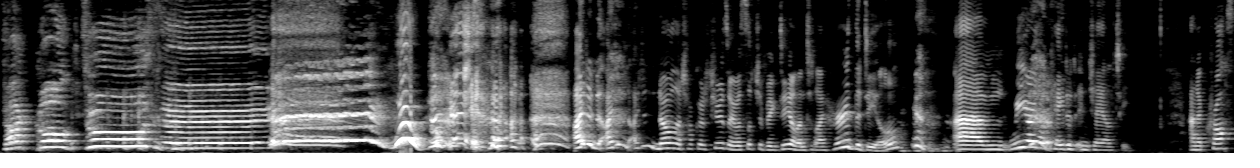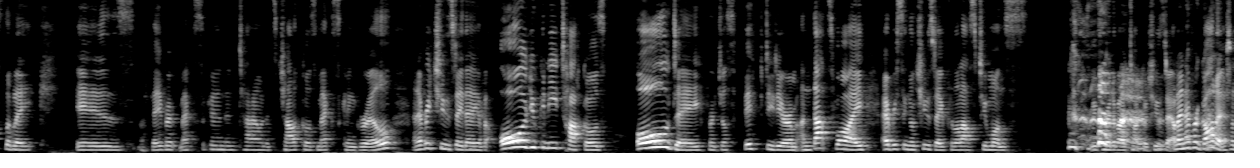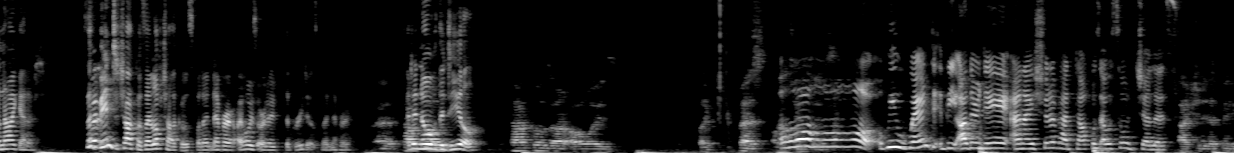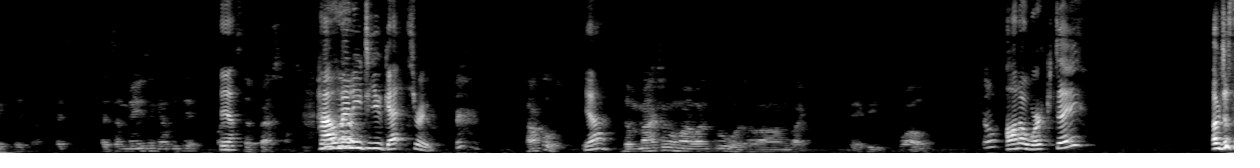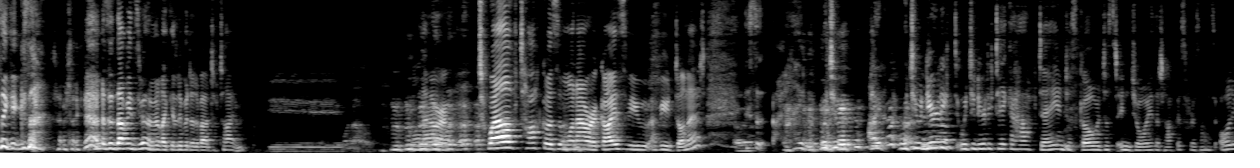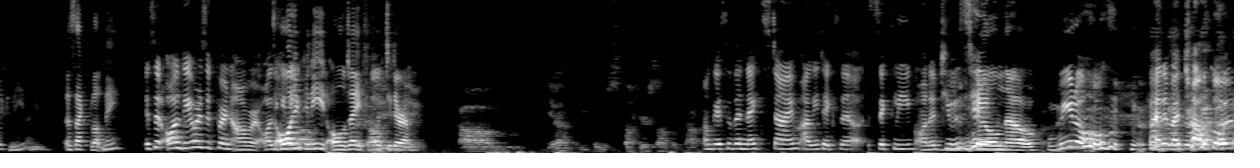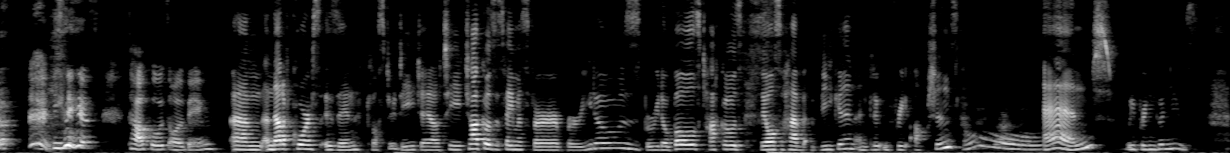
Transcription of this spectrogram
Taco Tuesday! Woo! Okay. I didn't I didn't I didn't know that Taco Tuesday was such a big deal until I heard the deal. um, we are located in JLT. And across the lake is my favorite Mexican in town. It's Chalco's Mexican Grill. And every Tuesday they have all you can eat tacos all day for just 50 dirham. And that's why every single Tuesday for the last two months we've heard about Taco Tuesday. And I never got it, and now I get it. Because I've been to Chalco's, I love Chalco's, but I never, I always ordered the burritos, but I never, uh, tacos, I didn't know of the deal. Tacos are always like best. oh, we went the other day, and I should have had tacos. I was so jealous. Actually, let me rephrase. It's it's amazing every day, but yeah. it's the best one. How many do you get through? Tacos. Yeah. The maximum I went through was around like maybe 12. Oh. On a work day? I'm just thinking because I'm like, as in that means you have like a limited amount of time. Uh, one hour. one hour. Twelve tacos in one hour, guys. Have you have you done it? This is, like, would you I, would you nearly would you nearly take a half day and just go and just enjoy the tacos for as long as all you can eat? I mean, is that gluttony? Is it all day or is it for an hour? All, it's you, all can you can eat all day for fifty dirham. Um, yeah, you can stuff yourself with tacos. Okay, so the next time Ali takes a sick leave on a Tuesday, we'll know. We know. Find him at Chalco's eating his tacos all day. Um, and that, of course, is in Cluster D, JLT. Chalco's is famous for burritos, burrito bowls, tacos. They also have vegan and gluten free options. Oh. And we bring good news.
